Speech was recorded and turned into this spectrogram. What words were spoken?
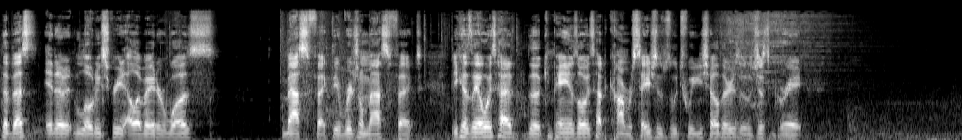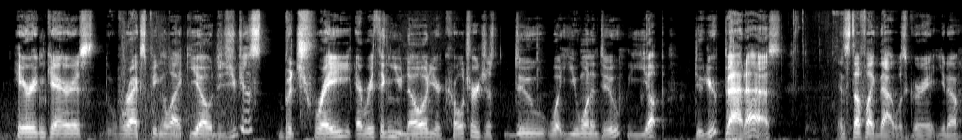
the best in a loading screen elevator was? Mass Effect, the original Mass Effect. Because they always had, the companions always had conversations between each other, so it was just great. Hearing Garrus, Wrex being like, yo, did you just betray everything you know in your culture? Just do what you want to do? Yup. Dude, you're badass. And stuff like that was great, you know?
